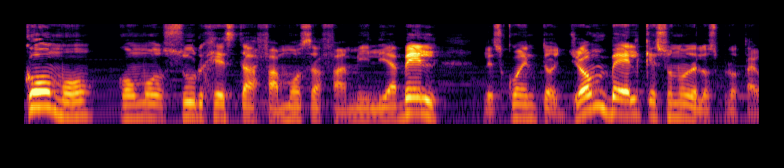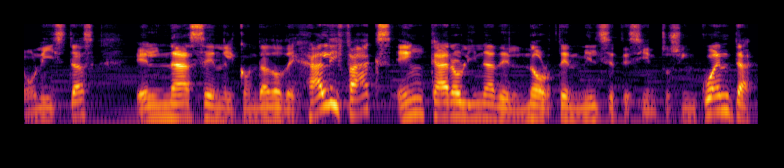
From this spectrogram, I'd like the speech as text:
cómo, cómo surge esta famosa familia Bell. Les cuento, John Bell, que es uno de los protagonistas, él nace en el condado de Halifax, en Carolina del Norte, en 1750.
